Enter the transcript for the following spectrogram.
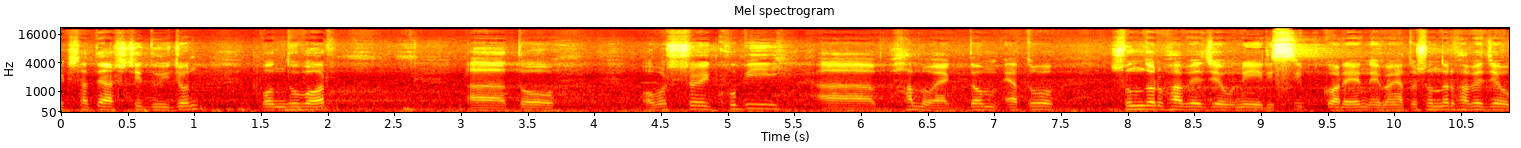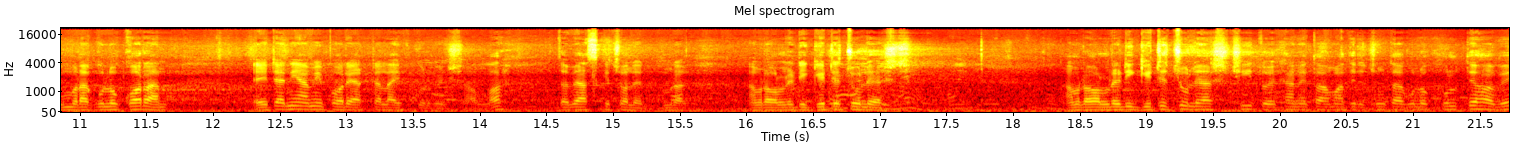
একসাথে আসছি দুইজন বন্ধুবর। তো অবশ্যই খুবই ভালো, একদম এত সুন্দরভাবে যে উনি রিসিভ করেন এবং এত সুন্দরভাবে যে উমরাগুলো করান, এটা নিয়ে আমি পরে একটা লাইভ করব ইনশাআল্লাহ। তবে আজকে চলেন, আমরা আমরা অলরেডি গেটে চলে আসছি। আমরা অলরেডি গেটে চলে আসছি, তো এখানে তো আমাদের জুতাগুলো খুলতে হবে।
